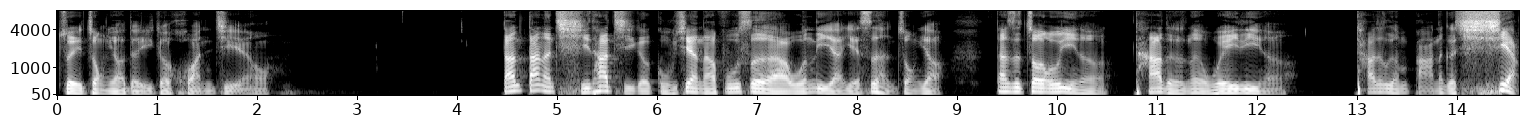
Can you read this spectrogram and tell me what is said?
最重要的一个环节哦。当当然，其他几个骨相啊、肤色啊、纹理啊也是很重要，但是周易呢，它的那个威力呢，它就能把那个相。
